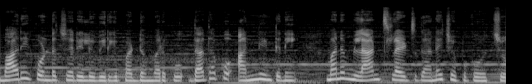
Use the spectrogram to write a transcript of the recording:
భారీ కొండచర్యలు విరిగిపడ్డం వరకు దాదాపు అన్నింటినీ మనం ల్యాండ్ స్లైడ్స్గానే చెప్పుకోవచ్చు.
